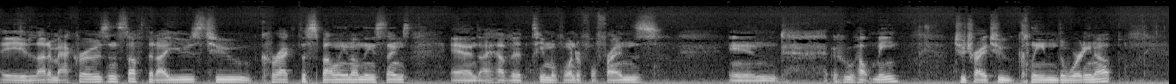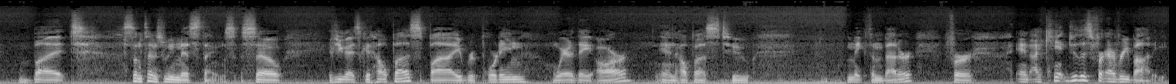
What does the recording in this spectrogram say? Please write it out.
a lot of macros and stuff that I use to correct the spelling on these things, and I have a team of wonderful friends and who help me to try to clean the wording up. But sometimes we miss things. So if you guys could help us by reporting where they are and help us to make them better for and I can't do this for everybody.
